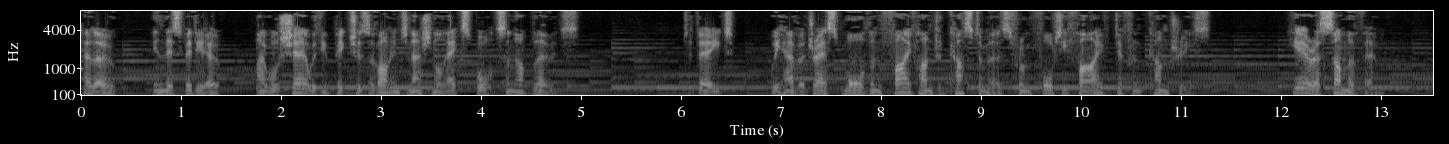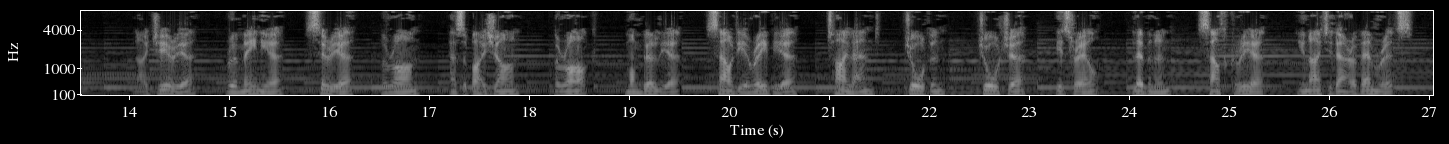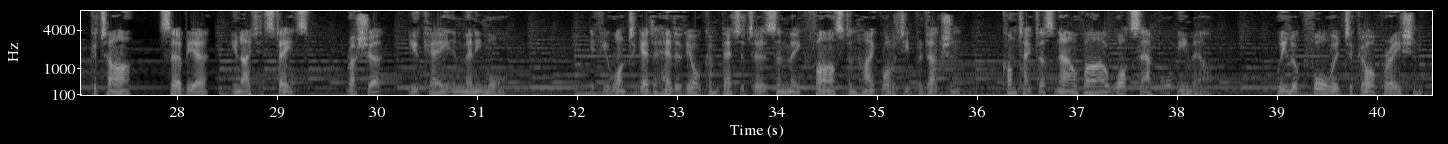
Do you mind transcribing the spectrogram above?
Hello, in this video, I will share with you pictures of our international exports and uploads. To date, we have addressed more than 500 customers from 45 different countries. Here are some of them. Nigeria, Romania, Syria, Iran, Azerbaijan, Iraq, Mongolia, Saudi Arabia, Thailand, Jordan, Georgia, Israel, Lebanon, South Korea, United Arab Emirates, Qatar, Serbia, United States, Russia, UK and many more. If you want to get ahead of your competitors and make fast and high-quality production, contact us now via WhatsApp or email. We look forward to cooperation.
